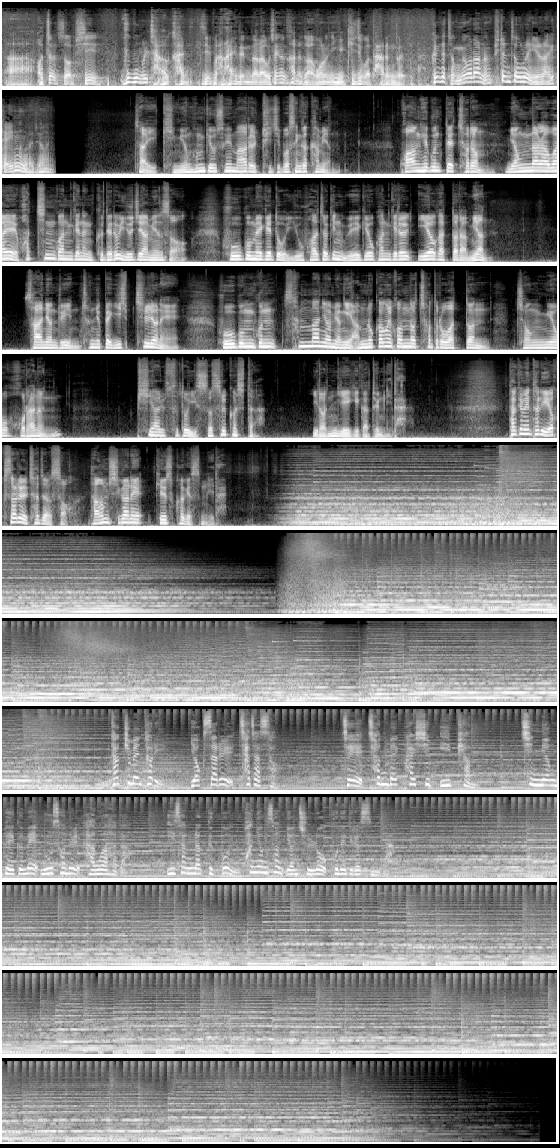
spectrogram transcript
아, 어쩔 수 없이 후금을 자극하지 말아야 된다라고 생각하는 거하고는 이게 기조가 다른 거죠. 그러니까 정묘라는 필연적으로 일어나게 돼 있는 거죠. 자, 이 김용흠 교수의 말을 뒤집어 생각하면 광해군 때처럼 명나라와의 화친 관계는 그대로 유지하면서 후금에게도 유화적인 외교 관계를 이어갔더라면 4년 뒤인 1627년에 후금군 3만여 명이 압록강을 건너 쳐들어왔던 정묘호라는 피할 수도 있었을 것이다. 이런 얘기가 됩니다. 다큐멘터리 역사를 찾아서 다음 시간에 계속하겠습니다. 다큐멘터리 역사를 찾아서 제 1182편 친명배금의 노선을 강화하다 이상락 극본 황영선 연출로 보내드렸습니다.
